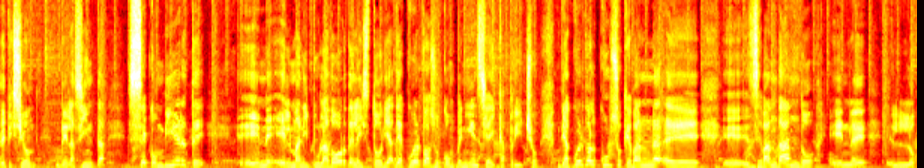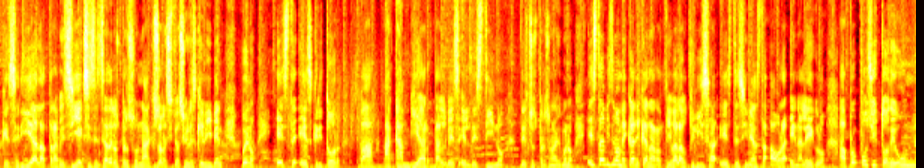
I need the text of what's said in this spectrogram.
de ficción de la cinta, se convierte en el manipulador de la historia de acuerdo a su conveniencia y capricho, de acuerdo al curso que van eh, eh, se van dando en eh, lo que sería la travesía existencial de los personajes o las situaciones que viven. Bueno, este escritor va a cambiar tal vez el destino de estos personajes. Bueno, esta misma mecánica narrativa la utiliza este cineasta ahora en Alegro a propósito de un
